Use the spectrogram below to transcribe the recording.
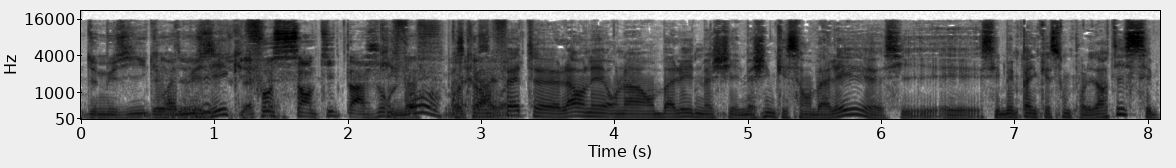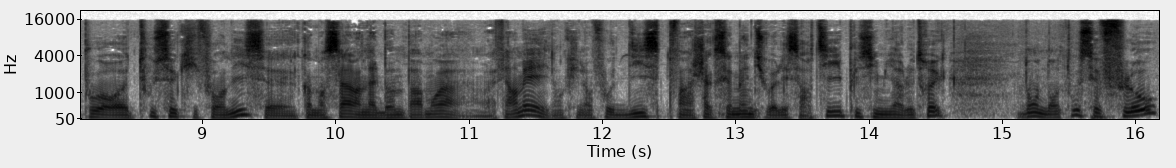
De musique. De la musique, Il faut fait. 100 titres par jour, neuf. faut. Parce Ouais, qu'en fait, euh, là, on, est, on a emballé une machine, une machine qui s'est emballée. euh, Si, et c'est même pas une question pour les artistes, c'est pour euh, tous ceux qui fournissent. Comment ça, un album par mois, on va fermer. Donc il en faut 10. Enfin, chaque semaine, tu vois les sorties, plus 6 milliards de trucs. Donc dans tout ce flot,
